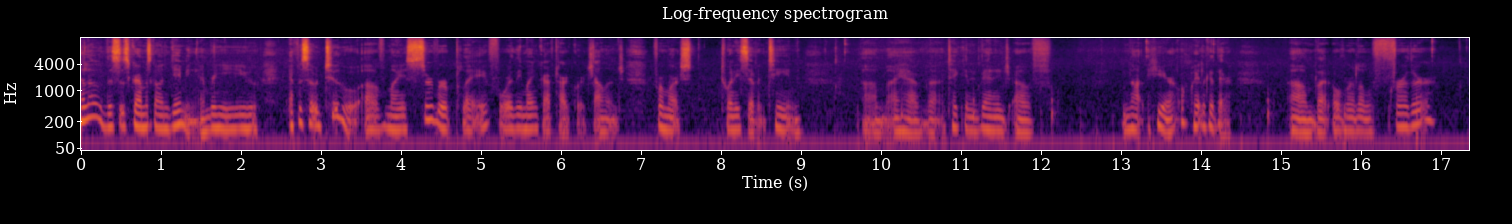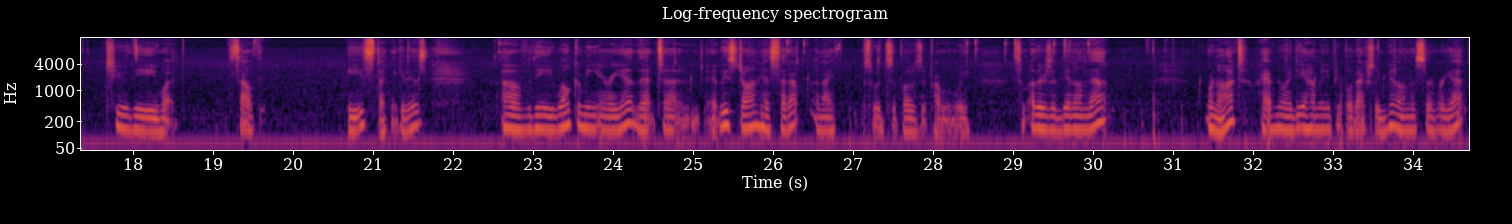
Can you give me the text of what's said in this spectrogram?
Hello, this is Grandma's Gone Gaming. I'm bringing you episode two of my server play for the Minecraft Hardcore Challenge for March 2017. Um, I have uh, taken advantage of not here. Oh, wait, look at there. Um, but over a little further to the what southeast, I think it is, of the welcoming area that uh, at least John has set up, and I would suppose it probably some others have been on that or not. I have no idea how many people have actually been on the server yet.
